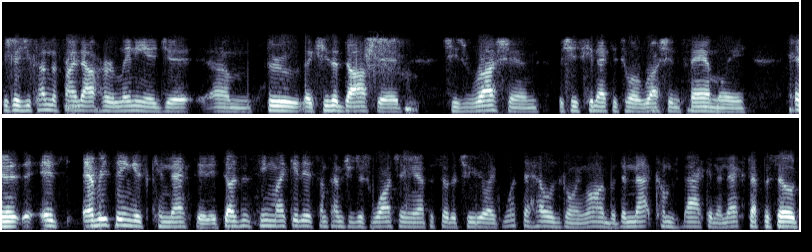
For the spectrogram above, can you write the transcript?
because you come to find out her lineage um through like she's adopted, she's Russian, but she's connected to a Russian family and it, it's everything is connected. It doesn't seem like it is. Sometimes you're just watching an episode or two, you're like, "What the hell is going on?" But then that comes back in the next episode.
